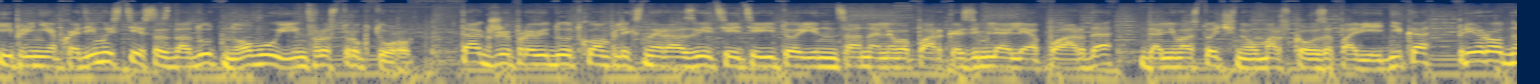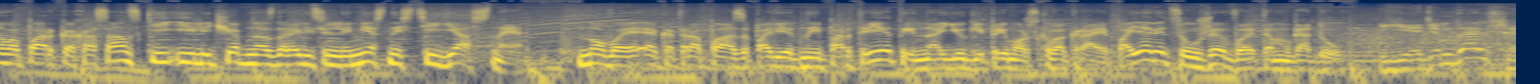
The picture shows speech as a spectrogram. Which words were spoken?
И при необходимости создадут новую инфраструктуру. Также проведут комплексное развитие территории национального парка «Земля леопарда», Дальневосточного морского заповедника, природного парка Хасанский и лечебно-оздоровительной местности Ясная. Новая экотропа «Заповедные портреты» на юге Приморского края появится уже в этом году. Едем дальше.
